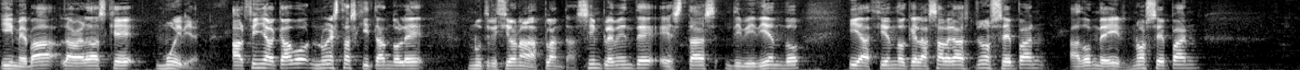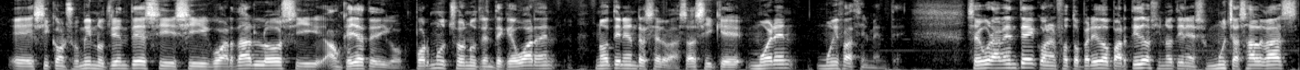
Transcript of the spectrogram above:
Y me va, la verdad es que muy bien. Al fin y al cabo no estás quitándole nutrición a las plantas, simplemente estás dividiendo y haciendo que las algas no sepan a dónde ir, no sepan eh, si consumir nutrientes, si, si guardarlos, y aunque ya te digo, por mucho nutriente que guarden, no tienen reservas, así que mueren muy fácilmente. Seguramente con el fotoperiodo partido, si no tienes muchas algas,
